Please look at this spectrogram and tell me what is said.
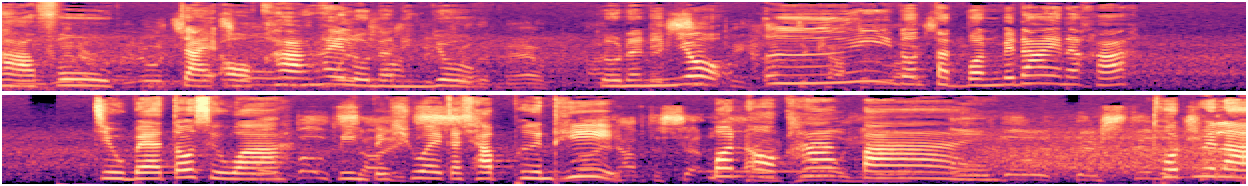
คา for the ฟู winner. You know, it's- จ่าย it's ออก all ข้างให้ new โรนัลดินโย for them now. And โรนัลดินโย they simply have เอ้ to ย capitalise โดนตัดบอลไม่ได้นะคะ จิลเบโตซิวา วินไปช่วยกระชับพื้นที่ บอลออกข้างไป ทดเวลา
